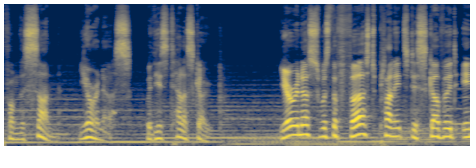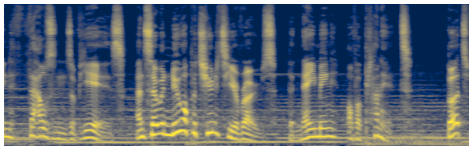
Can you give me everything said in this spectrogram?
from the Sun, Uranus, with his telescope. Uranus was the first planet discovered in thousands of years, and so a new opportunity arose the naming of a planet. But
